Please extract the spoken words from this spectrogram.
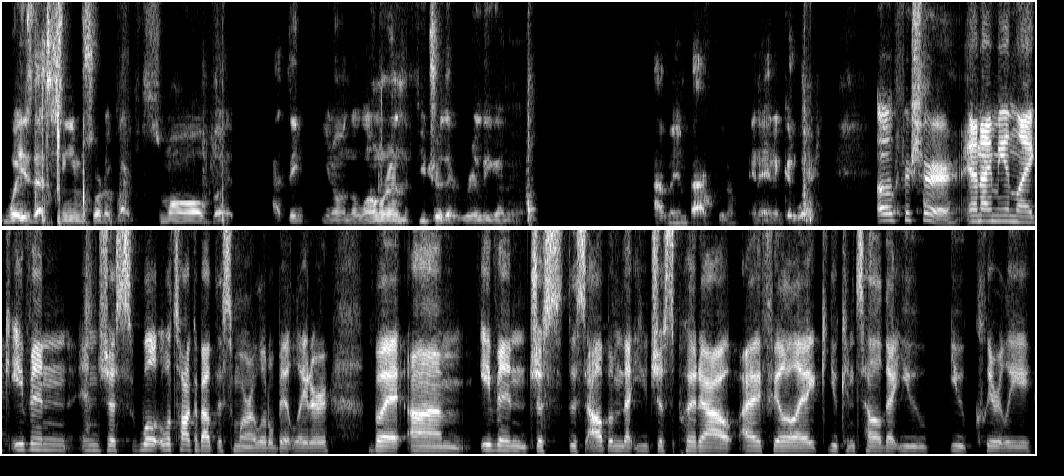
ways that seem sort of like small, but I think you know in the long run, in the future, they're really gonna have an impact, you know, in, in a good way. Oh, for sure. And I mean, like, even in just we'll we'll talk about this more a little bit later, but um, even just this album that you just put out, I feel like you can tell that you you clearly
